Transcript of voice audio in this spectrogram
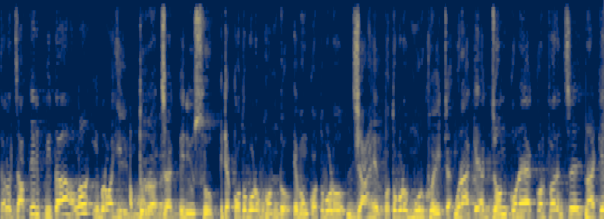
তাহলে জাতির পিতা হলো ইব্রাহিম। আব্দুর রাজ্জাক বিন ইউসুফ। এটা কত বড় ভণ্ড এবং কত বড় জাহেল, কত বড় মূর্খ এটা। ওনাকে একজন কোন এক কনফারেন্সে ওনাকে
